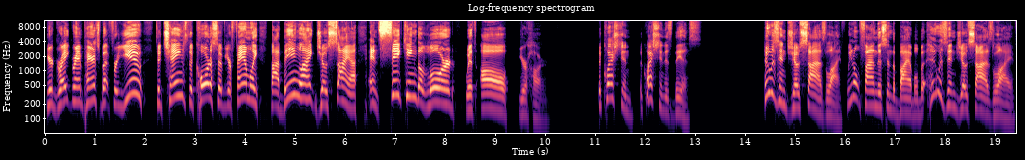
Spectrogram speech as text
your great grandparents, but for you to change the course of your family by being like Josiah and seeking the Lord with all your heart. The question, the question is this who was in Josiah's life? We don't find this in the Bible, but who was in Josiah's life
